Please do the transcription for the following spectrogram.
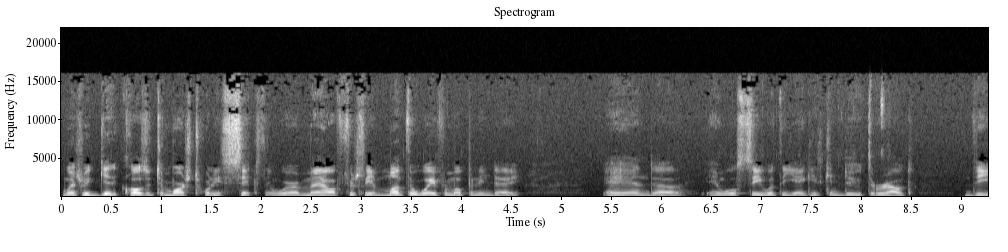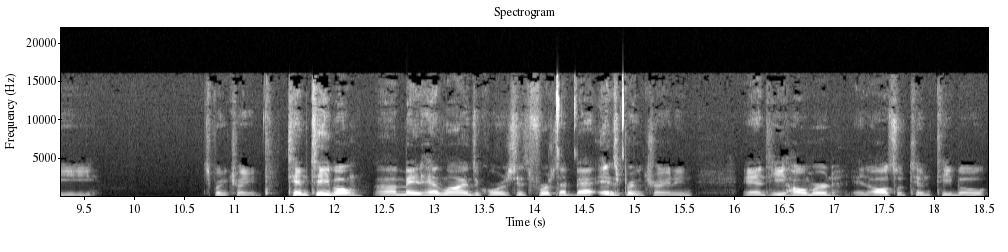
once we get closer to March 26th, and we're now officially a month away from opening day, and uh, and we'll see what the Yankees can do throughout the spring training. Tim Tebow uh, made headlines, of course, his first at bat in spring training, and he homered. And also, Tim Tebow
